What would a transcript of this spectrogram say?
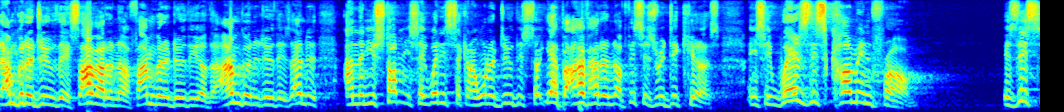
I'm going to do this. I've had enough. I'm going to do the other. I'm going to do this. And, and then you stop and you say, wait a second, I want to do this. So, yeah, but I've had enough. This is ridiculous. And you say, where's this coming from? Is this,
